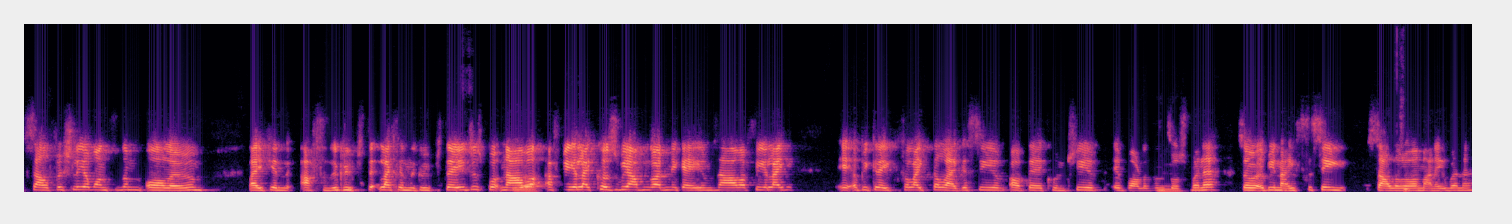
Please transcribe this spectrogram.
selfishly I wanted them all home, like in after the group, sta- like in the group stages. But now Yeah. I, I feel like because we haven't got any games now, I feel like it'll be great for like the legacy of, of their country if, if one of them Mm. does win it. So it'd be nice to see Salah Do- or Mane win it.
